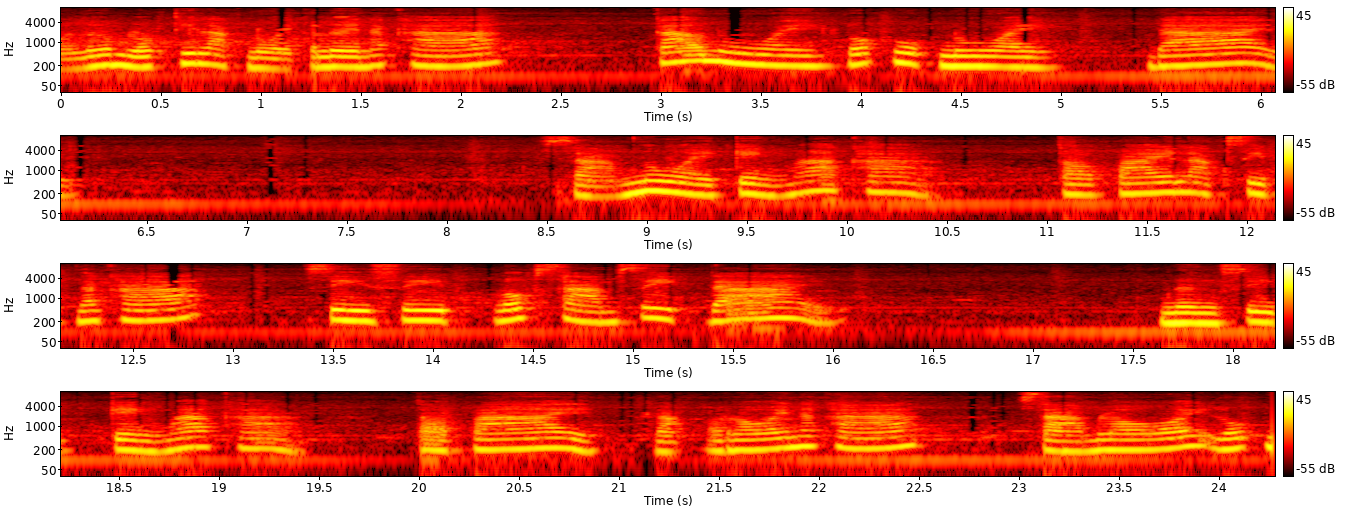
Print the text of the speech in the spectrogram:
มาเริ่มลบที่หลักหน่วยกันเลยนะคะ 9 หน่วย ลบ 6 หน่วย ได้ 3 หน่วย เก่งมากค่ะ ต่อไปหลัก 10 นะคะ 40 ลบ 30 ได้10เก่งมากค่ะ ต่อไปหลักร้อยนะคะ 300ลบ100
